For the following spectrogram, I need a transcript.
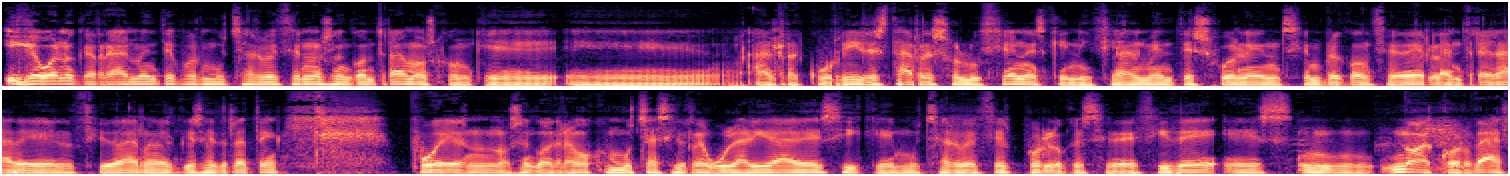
Y que, bueno, que realmente pues muchas veces nos encontramos con que eh, al recurrir estas resoluciones que inicialmente suelen siempre conceder la entrega del ciudadano del que se trate, pues nos encontramos con muchas irregularidades y que muchas veces por pues, lo que se decide es mm, no acordar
